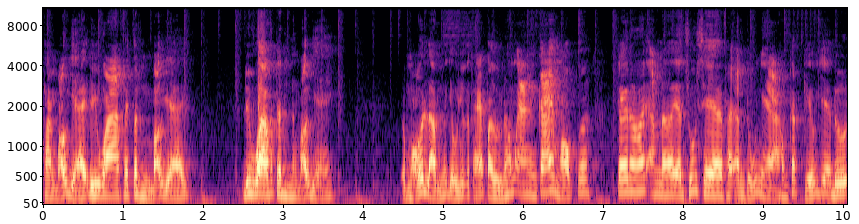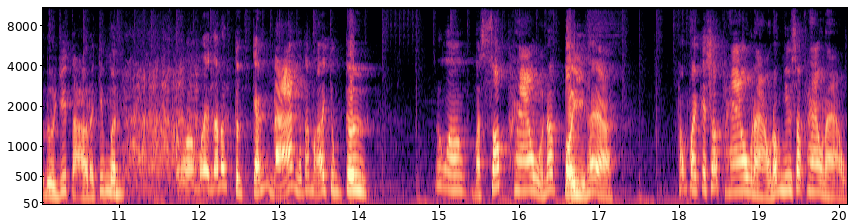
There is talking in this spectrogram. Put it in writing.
thằng bảo vệ đi qua phải trình bảo vệ. Đi qua phải trình thằng bảo vệ. Rồi mỗi lần, ví dụ như cái thẻ từ nó không ăn cái một á, cái nó nói, anh ơi, anh xuống xe, phải anh chủ nhà. Không các kiểu đưa đưa giấy tờ để chứng minh. Đúng không? Người ta nó cực chẳng đã, người ta mà ở chung cư. Đúng không? Mà shop house thì nó tùy thôi à. Không phải cái shop house nào, nó cũng như shop house nào.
